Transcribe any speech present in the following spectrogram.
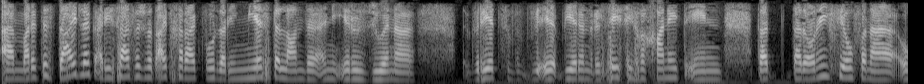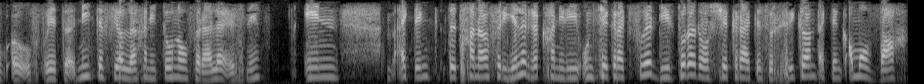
Ehm um, maar dit is duidelik uit die syfers wat uitgereik word dat die meeste lande in die eurozone reeds weer in resessie gegaan het en dat dat daar nie veel van 'n of, of weet nie te veel lig in die tonnel vir hulle is nie. En ek dink dit gaan nou vir 'n hele ruk gaan hierdie onsekerheid voortduur totdat daar sekerheid is vir Griekland. Ek dink almal wag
